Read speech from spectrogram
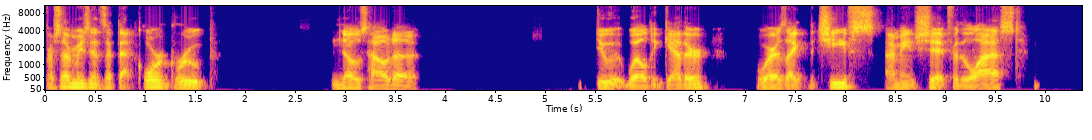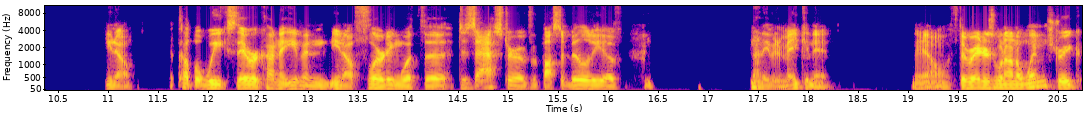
for some reason, it's like that core group knows how to do it well together. Whereas like the Chiefs, I mean, shit, for the last, you know, a couple weeks, they were kind of even, you know, flirting with the disaster of the possibility of not even making it. You know, if the Raiders went on a win streak,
